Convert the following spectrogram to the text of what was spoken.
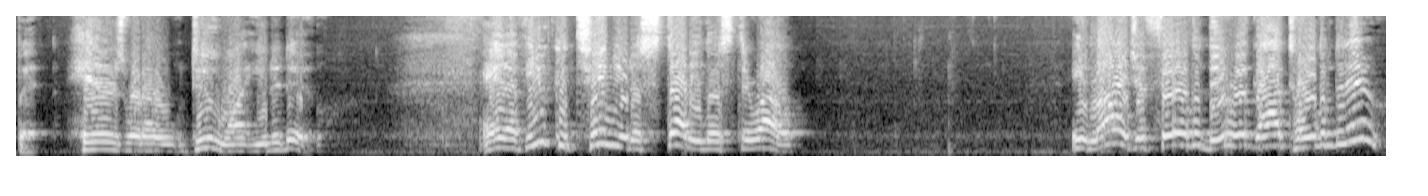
But here's what I do want you to do. And if you continue to study this throughout, Elijah failed to do what God told him to do.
